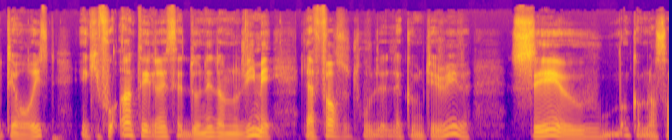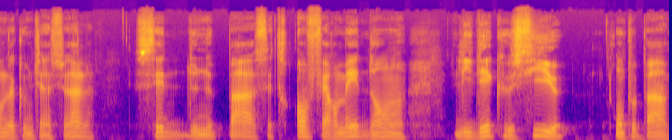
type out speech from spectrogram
terroristes et qu'il faut intégrer cette donnée dans notre vie. Mais la force, je trouve, de la communauté juive, c'est, euh, comme l'ensemble de la communauté nationale, c'est de ne pas s'être enfermé dans l'idée que si euh, on ne peut pas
